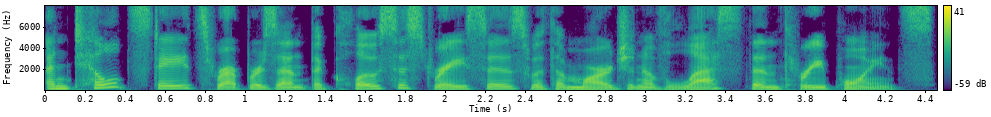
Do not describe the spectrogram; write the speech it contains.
and tilt states represent the closest races with a margin of less than 3 points.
